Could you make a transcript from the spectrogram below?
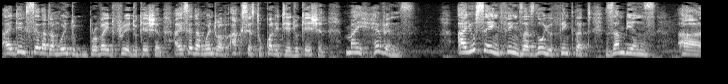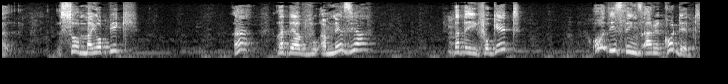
I didn't say that I'm going to provide free education. I said I'm going to have access to quality education. My heavens. Are you saying things as though you think that Zambians are so myopic? Huh? That they have amnesia? That they forget? All these things are recorded.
